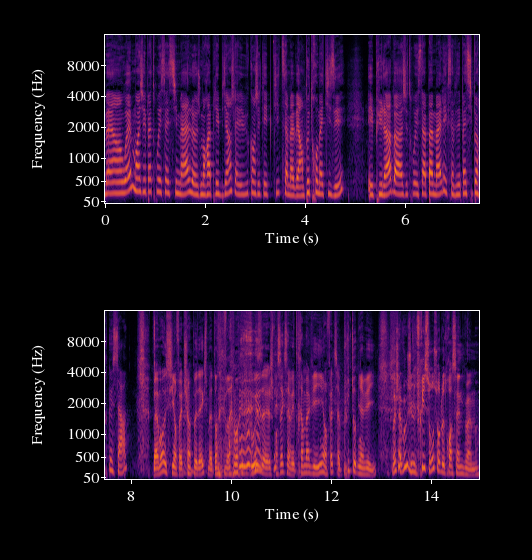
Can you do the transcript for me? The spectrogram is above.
Ben ouais, moi j'ai pas trouvé ça si mal. Je me rappelais bien, je l'avais vu quand j'étais petite, ça m'avait un peu traumatisée. Et puis là, bah, j'ai trouvé ça pas mal et que ça faisait pas si peur que ça. Bah moi aussi en fait, je suis un peu dex, je m'attendais vraiment à une bouse. Je pensais que ça avait très mal vieilli, en fait ça a plutôt bien vieilli. Moi, j'avoue que j'ai eu le frisson sur deux trois scènes quand même.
